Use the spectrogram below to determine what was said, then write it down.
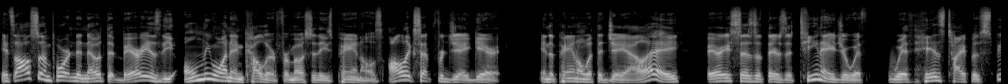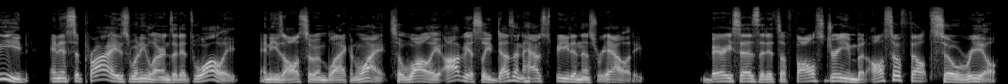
It's also important to note that Barry is the only one in color for most of these panels, all except for Jay Garrick. In the panel with the JLA, Barry says that there's a teenager with, with his type of speed and is surprised when he learns that it's Wally and he's also in black and white. So Wally obviously doesn't have speed in this reality. Barry says that it's a false dream, but also felt so real.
